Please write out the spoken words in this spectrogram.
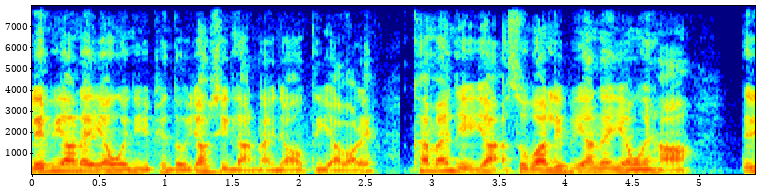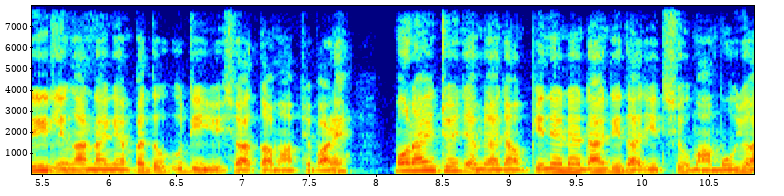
လေဘီယာနဲ့ရဝင်းကြီးအဖြစ်သို့ရောက်ရှိလာနိုင်ကြောင်းသိရပါတယ်။ခံမှန်းခြေအရအဆိုပါလေဘီယာနဲ့ရဝင်းဟာတိရိလင်္ကာနိုင်ငံဘက်သို့ဥတီရွေရှာသွားမှာဖြစ်ပါတယ်။မုန်တိုင်းကျွန်းကြံများကြောင့်ပြည်내နဲ့တိုင်းဒေသကြီးတချို့မှာမိုးရွာ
